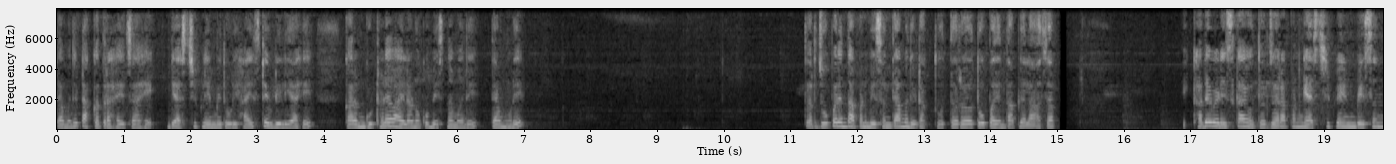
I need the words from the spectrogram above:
त्यामध्ये टाकत राहायचं आहे. गॅसची फ्लेम मी थोडी हायच ठेवलेली आहे. कारण गुठळ्या व्हायला नको बेसनामध्ये. त्यामुळे तर जोपर्यंत आपण बेसन त्यामध्ये टाकतो तर तोपर्यंत आपल्याला अशा एखाद्या वेळेस काय होतं जर आपण गॅसची फ्लेम बेसन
